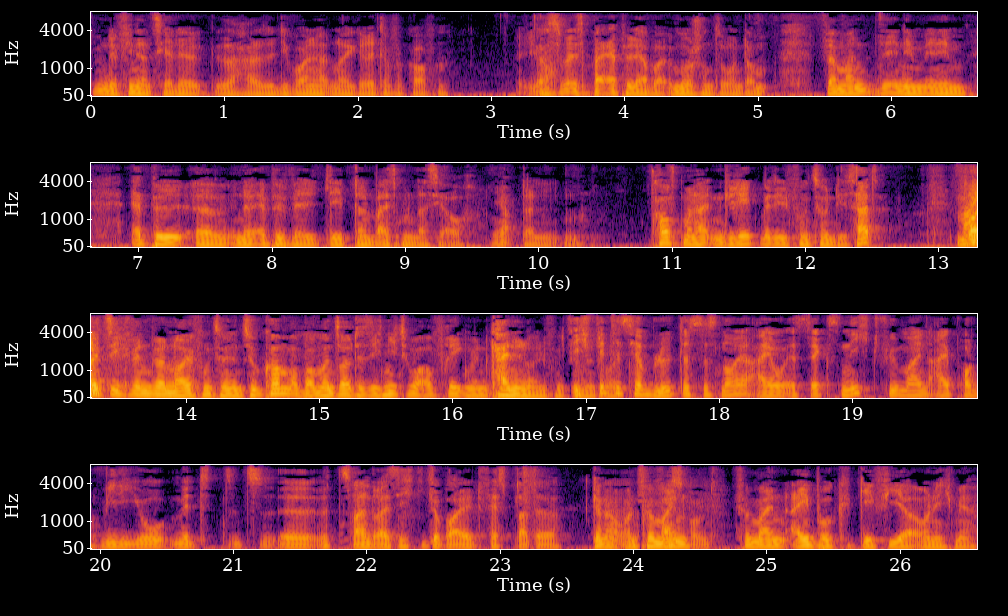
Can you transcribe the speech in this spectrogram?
eine finanzielle Sache. Also die wollen halt neue Geräte verkaufen. Das ist bei Apple aber immer schon so. Und dann, wenn man in dem, in dem Apple, äh, in der Apple-Welt lebt, dann weiß man das ja auch. Ja. Dann kauft man halt ein Gerät mit den Funktionen, die es hat. Freut sich, wenn wir neue Funktionen hinzukommen, aber man sollte sich nicht darüber aufregen, wenn keine neuen Funktionen Ich finde es ja blöd, dass das neue iOS 6 nicht für mein iPod Video mit äh, 32 Gigabyte Festplatte Genau, und für mein, rauskommt. für mein iBook G4 auch nicht mehr.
